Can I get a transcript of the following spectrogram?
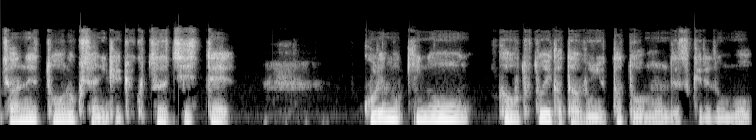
チャンネル登録者に結局通知して、これも昨日か一昨日か多分言ったと思うんですけれども、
